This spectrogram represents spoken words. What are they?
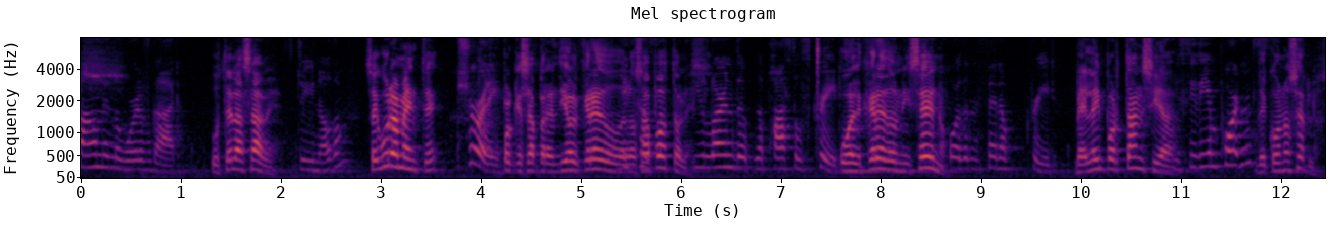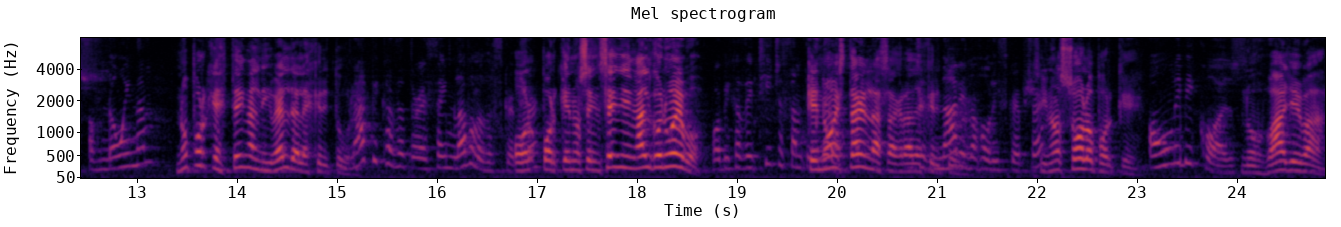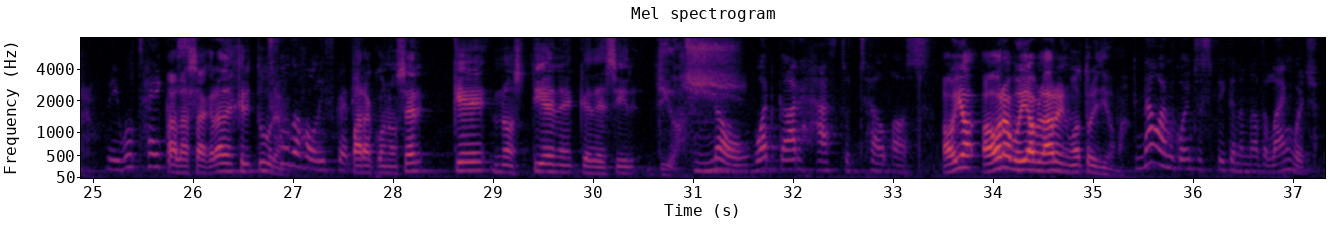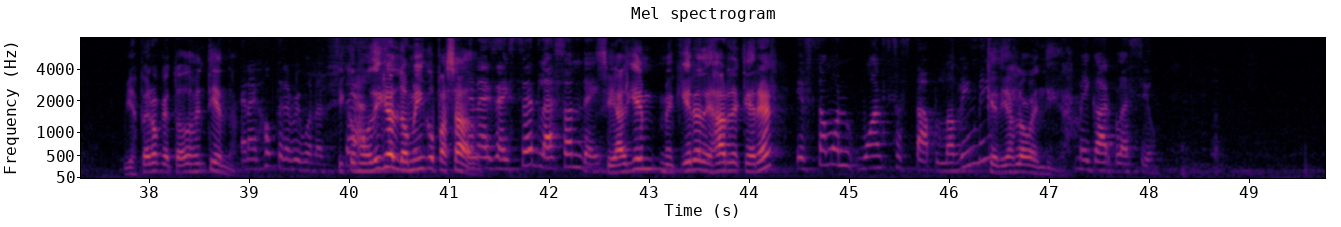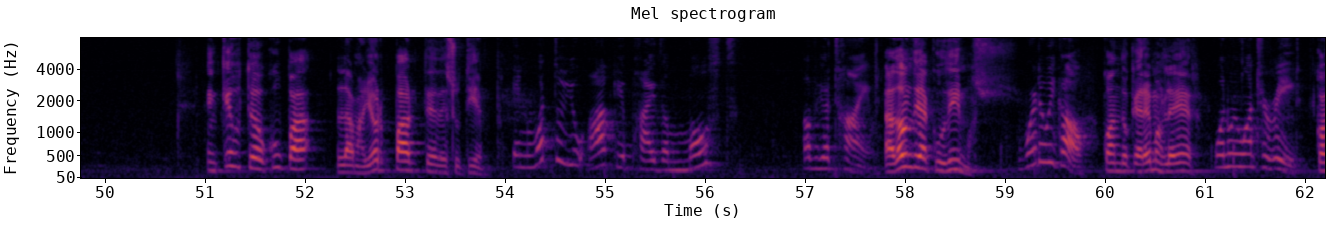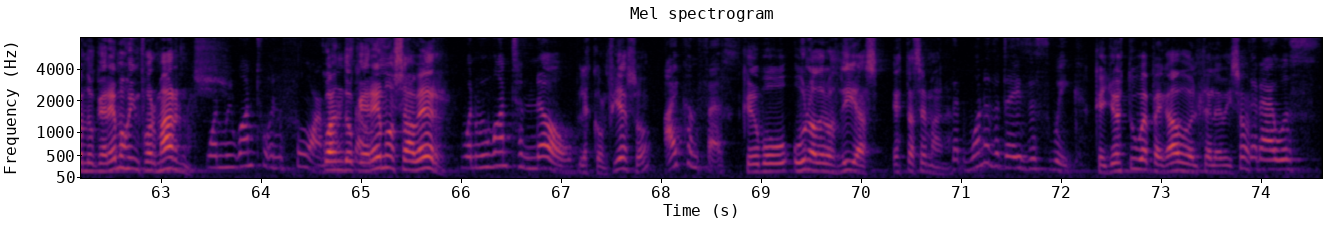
Usted la sabe. Do you know them? Seguramente Surely. porque se aprendió el credo de los apóstoles You learned the, the Apostles' Creed o el credo niceno. or the Nicene Creed. ¿Ven la importancia You see the importance de conocerlos? of knowing them? No porque estén al nivel de la escritura Not because that they're the same level of the o porque nos enseñen algo nuevo or because they teach us something que no new, está en la Sagrada which is not in the Escritura, Holy Scripture, sino solo porque only because nos va a llevar they will take a la us Sagrada to Escritura the Holy Scripture para conocer qué nos tiene que decir Dios. know what God has to tell us. Ahora ahora voy a hablar en otro idioma Now I'm going to speak in another language, y espero que todos entiendan. and I hope that everyone Y como dije el domingo pasado, and as I said last Sunday, si alguien me quiere dejar de querer, if someone wants to stop loving me, que Dios lo bendiga. may God bless you. ¿En qué usted ocupa la mayor parte de su tiempo? In what do you occupy the most of your time? ¿A dónde acudimos Where do we go cuando queremos leer? when we want to read? Cuando queremos informarnos? When we want to inform? Cuando ourselves? queremos saber? When we want to know? Les confieso I confess que hubo uno de los días esta semana that one of the days this week que yo estuve pegado del televisor. that I was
